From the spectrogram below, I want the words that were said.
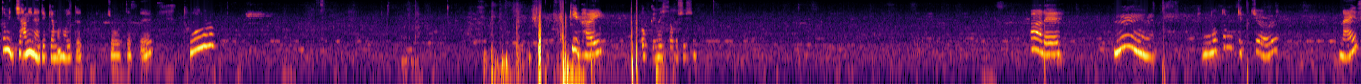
তো আমি জানি না এটা কেমন হইতে চলতেছে। ধুর। কি ভাই? ওকে, হয়েছে অবশেষে। আরে, হুম, নতুন টিকচার নাইস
